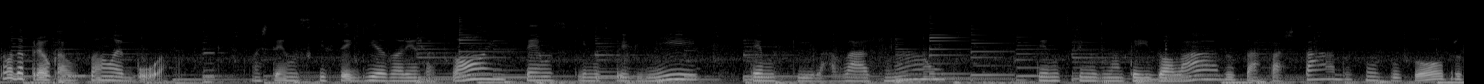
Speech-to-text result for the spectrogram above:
toda precaução é boa. Nós temos que seguir as orientações, temos que nos prevenir, temos que lavar as mãos, temos que nos manter isolados, afastados uns dos outros,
